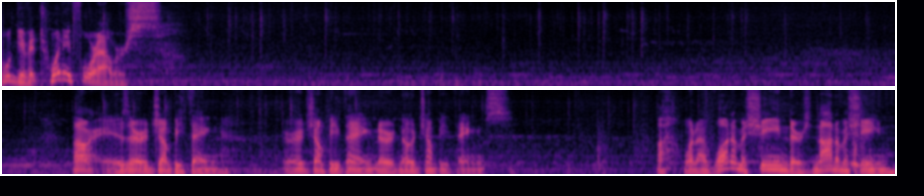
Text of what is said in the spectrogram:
We'll give it 24 hours. Alright, is there a jumpy thing? Or a jumpy thing? There's no jumpy things. Uh, when I want a machine, there's not a machine.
